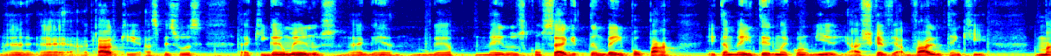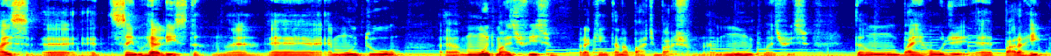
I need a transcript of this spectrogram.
Né? É, é, claro que as pessoas é, que ganham menos, né, ganha, ganha menos, conseguem também poupar e também ter uma economia. Acho que é válido, tem que. Mas é, é, sendo realista, né, é, é muito, é muito mais difícil para quem está na parte de baixo. Né? Muito mais difícil. Então, buy and hold é para rico.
